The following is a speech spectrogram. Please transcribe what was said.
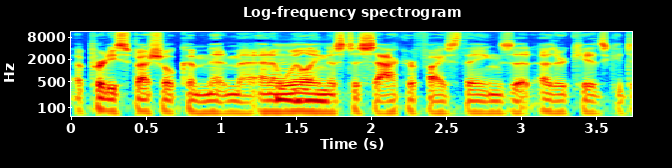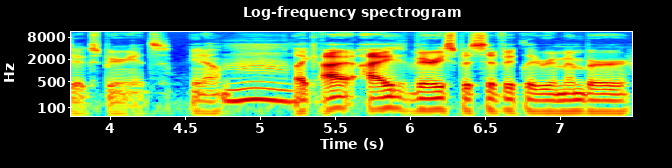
a pretty special commitment and a willingness to sacrifice things that other kids get to experience. You know, like I, I very specifically remember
